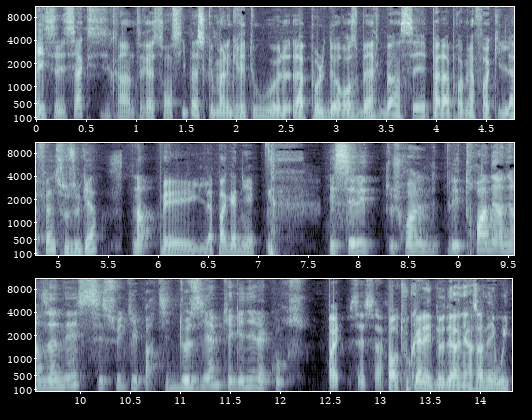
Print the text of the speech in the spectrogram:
Et c'est ça qui sera intéressant aussi parce que malgré tout, euh, la pole de Rosberg, ben c'est pas la première fois qu'il l'a fait, Suzuka. Non. Mais il l'a pas gagné. Et c'est les, je crois, les trois dernières années, c'est celui qui est parti deuxième qui a gagné la course. Ouais, c'est ça. En tout cas, les deux dernières années, oui.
